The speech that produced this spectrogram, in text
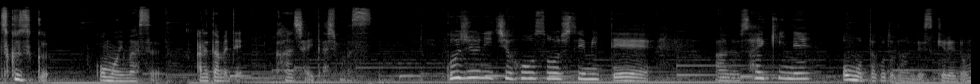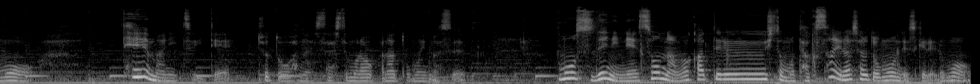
つくづく思います。改めて感謝いたします。50日放送してみてあの最近ね思ったことなんですけれどもテーマについてちょっとお話しさせてもらおうかなと思います。もうすでにねそんなん分かってる人もたくさんいらっしゃると思うんですけれども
